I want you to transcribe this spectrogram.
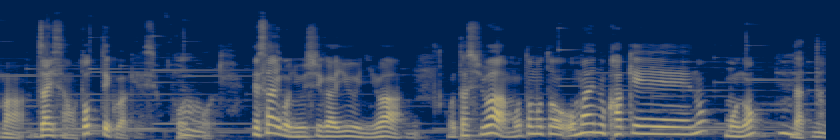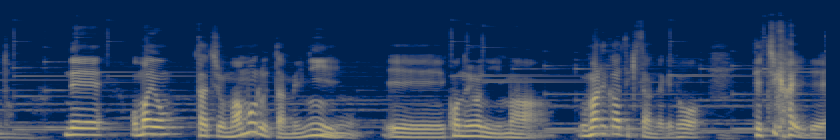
まあ、財産を取っていくわけですよ。はいはい。で、最後に牛が言うにはうん、私はもともとお前の家系のものだったと。で、お前たちを守るために、えーこの世に、まあ、生まれ変わってきたんだけど、手違いで、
